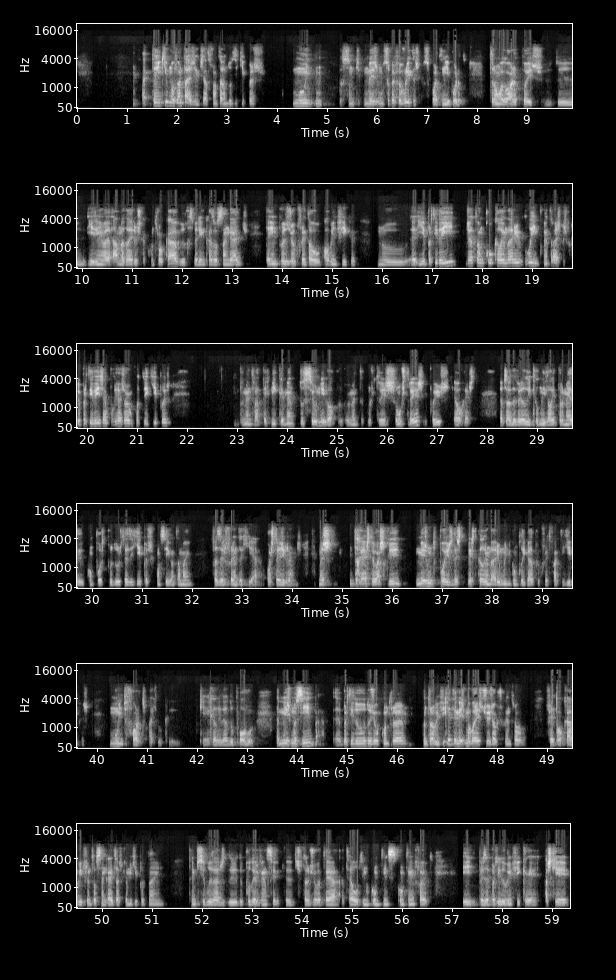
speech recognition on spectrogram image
tem aqui uma vantagem, que já se enfrentaram duas equipas muito, são tipo, mesmo super favoritas, Sporting e Porto. Terão agora, depois de irem à Madeira jogar contra o Cabo, receberem em casa os Sangalhos, têm depois o jogo frente ao, ao Benfica. No, e a partir daí já estão com o calendário limpo, entre aspas, porque a partir daí já, já jogam contra equipas, obviamente, vá, tecnicamente do seu nível, porque obviamente os três são os três e depois é o resto. Apesar de haver ali aquele nível intermédio composto por duas, três equipas que consigam também fazer frente aqui aos três grandes. Mas de resto, eu acho que, mesmo depois deste, deste calendário muito complicado, porque foi de facto equipas muito fortes para aquilo que, que é a realidade do povo, mesmo assim, pá, a partir do, do jogo contra, contra o Benfica, até mesmo agora estes dois jogos contra o, frente ao Cabo e frente ao Sangalhos, acho que é uma equipa que tem, tem possibilidades de, de poder vencer, de disputar o jogo até até a última, como tem, como tem feito. E depois, a partir do Benfica, é, acho que é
